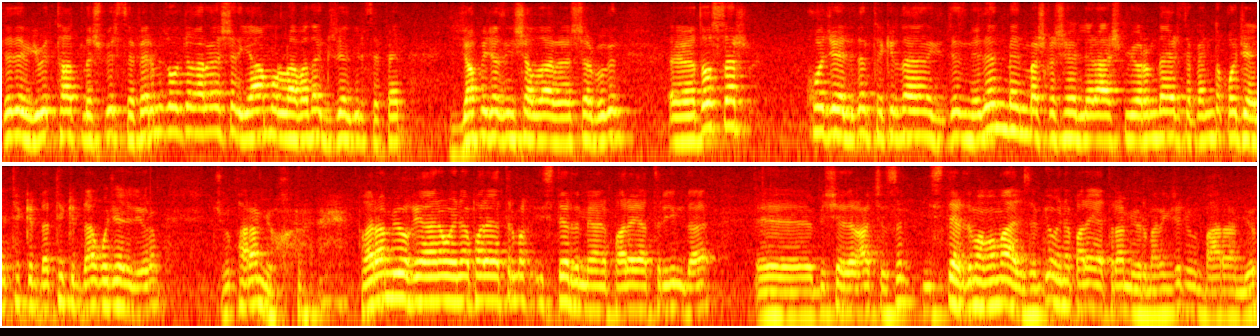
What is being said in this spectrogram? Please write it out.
dediğim gibi tatlış bir seferimiz olacak arkadaşlar. Yağmurlu havada güzel bir sefer yapacağız inşallah arkadaşlar bugün. Eee, Dostlar Kocaeli'den Tekirdağ'a gideceğiz. Neden ben başka şehirleri açmıyorum? Da her seferinde Kocaeli, Tekirdağ, Tekirdağ, Kocaeli diyorum. Çünkü param yok. param yok yani oyuna para yatırmak isterdim yani para yatırayım da eee, bir şeyler açılsın isterdim ama maalesef ki oyuna para yatıramıyorum arkadaşlar çünkü param yok.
